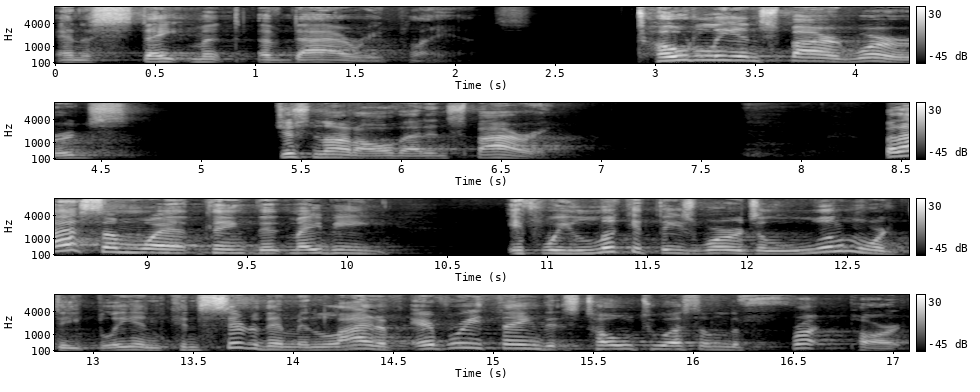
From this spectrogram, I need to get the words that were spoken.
and a statement of diary plans. Totally inspired words, just not all that inspiring. But I somewhat think that maybe if we look at these words a little more deeply and consider them in light of everything that's told to us on the front part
